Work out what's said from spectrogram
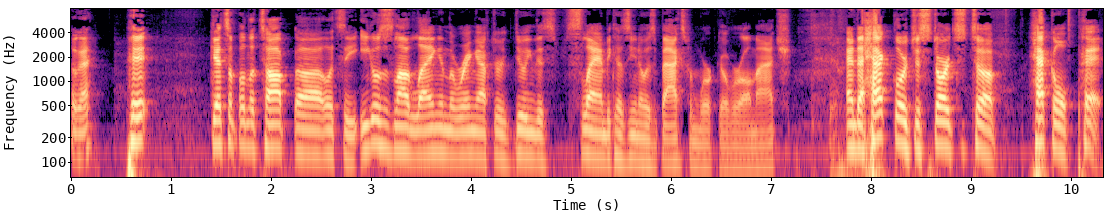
Okay. Pitt gets up on the top. Uh, let's see. Eagles is now laying in the ring after doing this slam because you know his back's been worked over all match, and a heckler just starts to heckle Pitt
